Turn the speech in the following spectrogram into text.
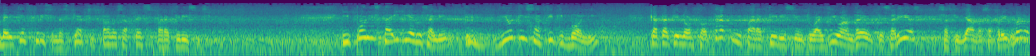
μερικές χρήσιμες σκέψεις πάνω σε αυτές τις παρατηρήσεις. Η πόλη στα ίδια Ιερουσαλήμ διότι σε αυτή την πόλη κατά την ορθοτάτιμη παρατήρηση του Αγίου Ανδρέου Κεσαρίας σας τη διάβασα προηγουμένως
